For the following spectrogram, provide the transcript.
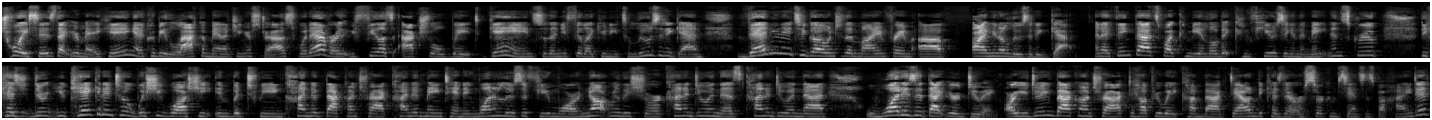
choices that you're making, and it could be lack of managing your stress, whatever, that you feel it's actual weight gain. So then you feel like you need to lose it again. Then you need to go into the mind frame of, I'm going to lose it again. And I think that's what can be a little bit confusing in the maintenance group because there, you can't get into a wishy-washy in between, kind of back on track, kind of maintaining, want to lose a few more, not really sure, kind of doing this, kind of doing that. What is it that you're doing? Are you doing back on track to help your weight come back down because there are circumstances behind it?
